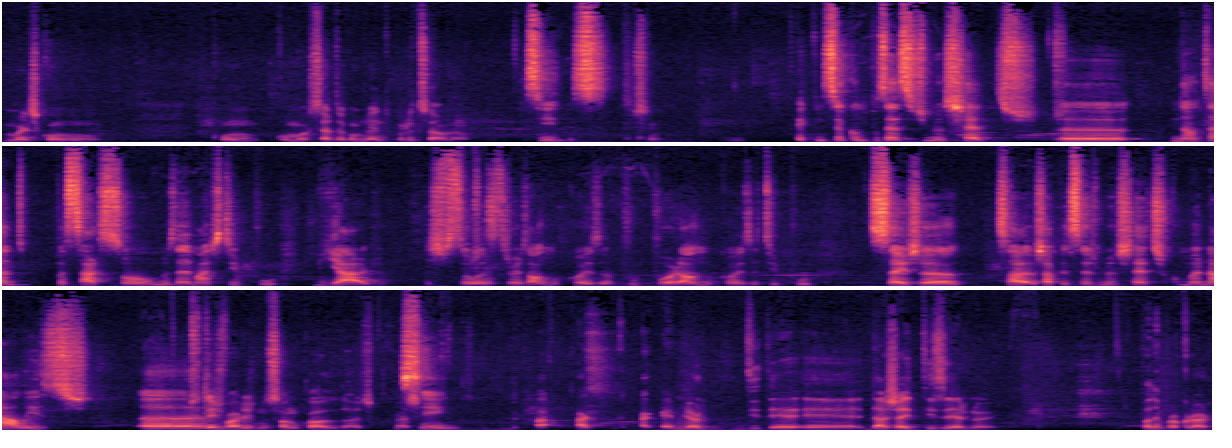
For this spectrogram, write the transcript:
mas com, com, com uma certa componente de produção, não? Sim, Sim. é como se eu compusesse os meus sets. Uh, não tanto passar som, mas é mais tipo guiar as pessoas Sim. através de alguma coisa, propor alguma coisa, tipo, seja. sabe, já pensei os meus sets como análises. uh, Tu tens vários no SoundCloud, acho, acho que Sim, há- há- é melhor é, é, dar jeito de dizer, não é? Podem procurar.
